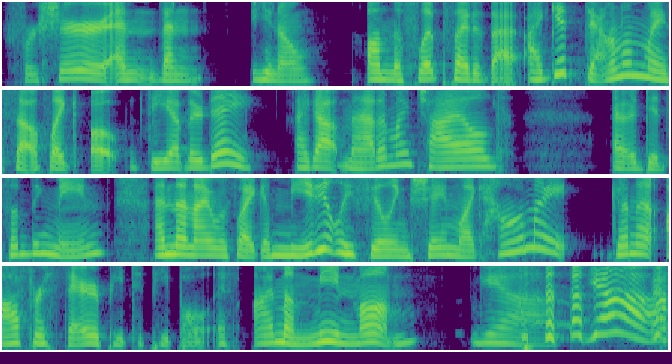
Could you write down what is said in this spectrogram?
for sure. And then, you know, on the flip side of that, I get down on myself. Like, oh, the other day, I got mad at my child. I did something mean. And then I was like immediately feeling shame. Like, how am I going to offer therapy to people if I'm a mean mom? Yeah. yeah.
